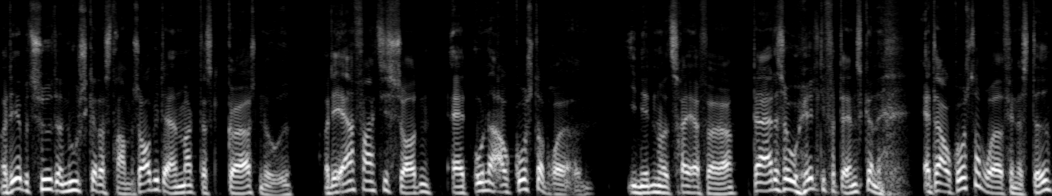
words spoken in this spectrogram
Og det har betydet, at nu skal der strammes op i Danmark, der skal gøres noget. Og det er faktisk sådan, at under augustoprøret i 1943, der er det så uheldigt for danskerne, at da augustoprøret finder sted,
